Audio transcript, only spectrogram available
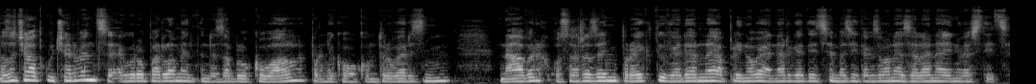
Na začátku července Europarlament nezablokoval, pro někoho kontroverzní, návrh o zařazení projektu v jaderné a plynové energetice mezi tzv. zelené investice.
